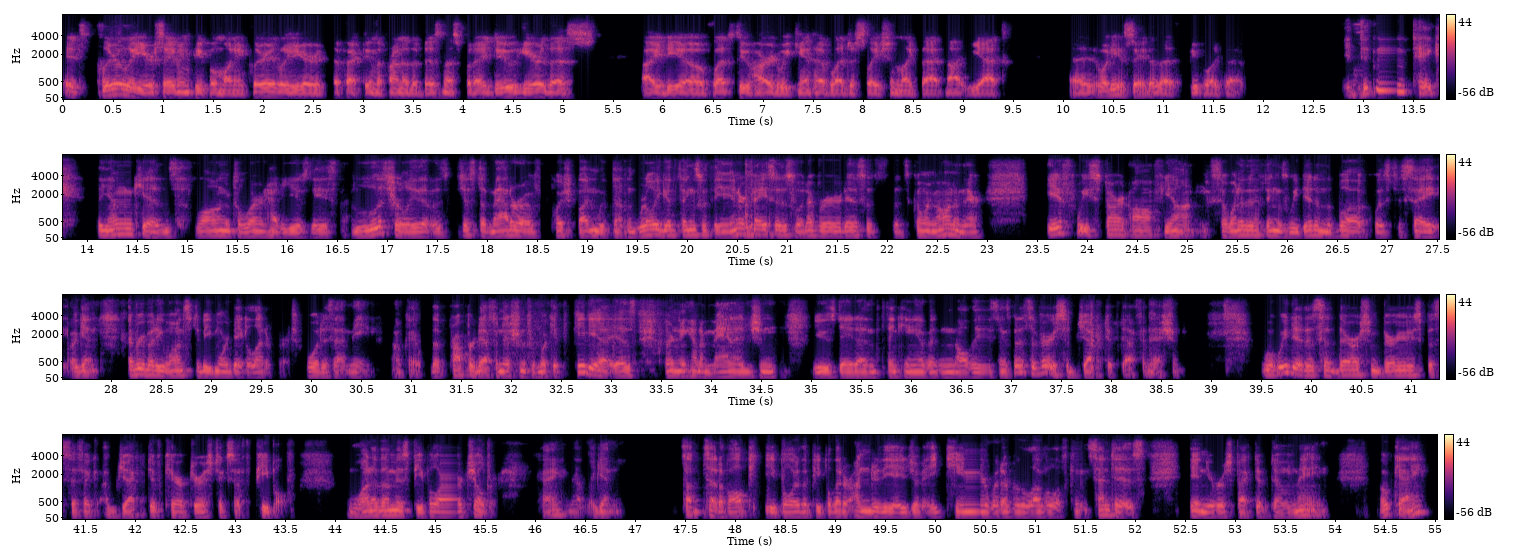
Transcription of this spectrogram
it's clearly you're saving people money. Clearly you're affecting the front of the business. But I do hear this idea of "Let's too hard. We can't have legislation like that. Not yet." Uh, what do you say to that people like that? It didn't take the young kids long to learn how to use these. Literally, that was just a matter of push button. We've done really good things with the interfaces, whatever it is that's, that's going on in there. If we start off young, so one of the things we did in the book was to say, again, everybody wants to be more data literate. What does that mean? Okay, the proper definition from Wikipedia is learning how to manage and use data and thinking of it and all these things, but it's a very subjective definition. What we did is said there are some very specific objective characteristics of people. One of them is people are children. Okay. Mm-hmm. Now, again, subset of all people or the people that are under the age of 18 or whatever the level of consent is in your respective domain. Okay,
